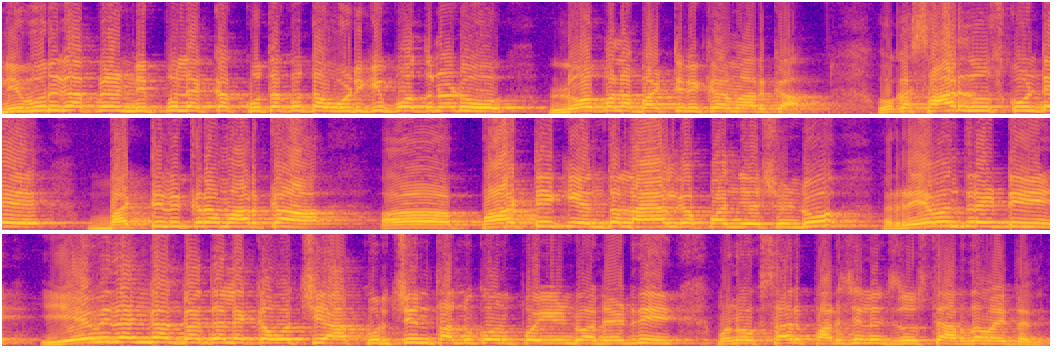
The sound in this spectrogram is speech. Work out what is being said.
నివురు కప్పిన నిప్పు లెక్క కుత కుత ఉడికిపోతున్నాడు లోపల బట్టి విక్రమార్క. ఒకసారి చూసుకుంటే బట్టి విక్రమార్క పార్టీకి ఎంత లాయల్గా పనిచేసిండు? రేవంత్ రెడ్డి ఏ విధంగా గద్దె లెక్క వచ్చి ఆ కుర్చీని తన్నుకొని పోయిండు అనేది మనం ఒకసారి పరిశీలించి చూస్తే అర్థమవుతుంది.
